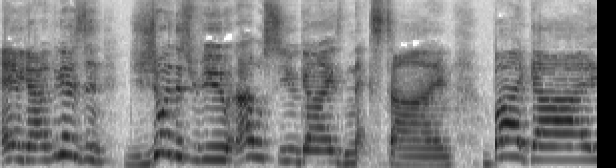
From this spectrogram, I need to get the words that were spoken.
anyway guys if you guys enjoyed this review and I will see you guys next time bye guys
